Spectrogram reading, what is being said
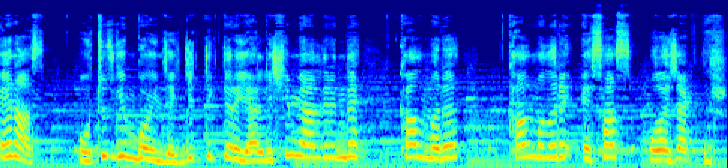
en az 30 gün boyunca gittikleri yerleşim yerlerinde kalmaları, kalmaları esas olacaktır.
